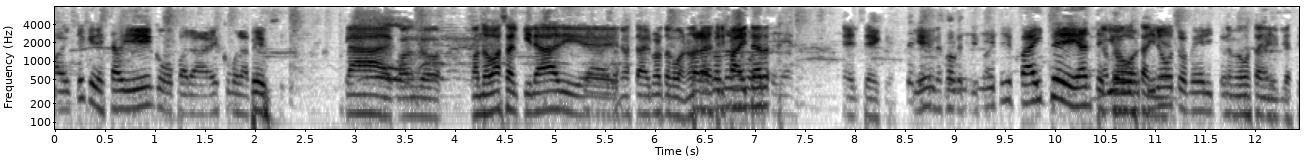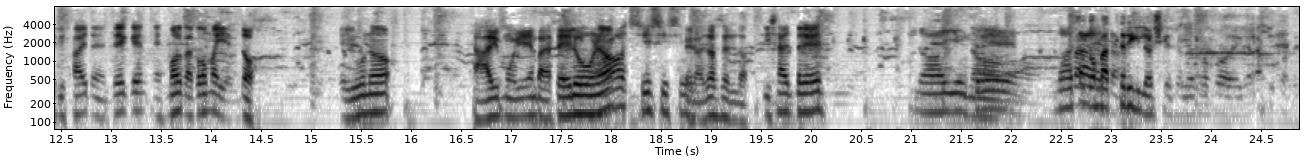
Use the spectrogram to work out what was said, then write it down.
No, el Tekken está bien como para, es como la Pepsi. Claro, cuando, cuando vas a alquilar y eh, Claro. no está el Mortal Kombat, no para está el Street no- Fighter, el Tekken. Y es el, mejor que Street el Fighter. Street Fighter es anterior, tiene ni- otro mérito. No me gusta ni el Street Fighter ni el Tekken, es Mortal Kombat y el 2. El 1 estaba muy bien para ser el 1, No, sí, sí, sí. pero el 2 es el 2. Y ya el 3, no, y el no. 3. No, Mortal Kombat. Trilogy es el otro juego de gráficos de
